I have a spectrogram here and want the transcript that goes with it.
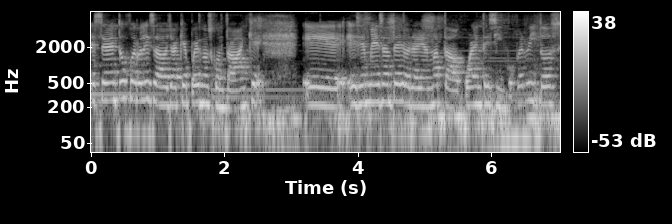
Este evento fue realizado ya que pues nos contaban que eh, ese mes anterior habían matado 45 perritos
